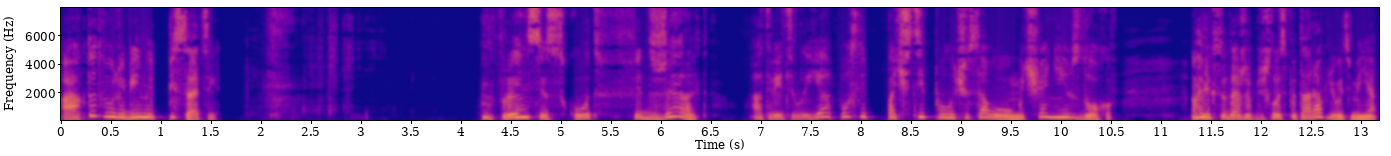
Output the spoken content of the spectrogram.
А кто твой любимый писатель? Фрэнсис Скотт Фитджеральд, ответила я после почти получасового мычания и вздохов. Алексу даже пришлось поторапливать меня,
